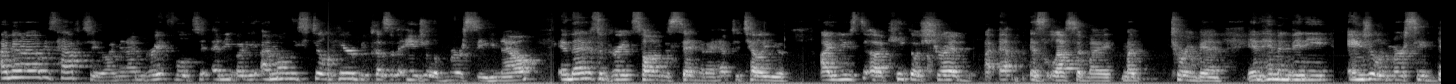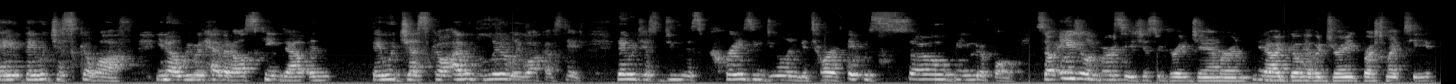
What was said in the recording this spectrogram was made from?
I mean, I always have to. I mean, I'm grateful to anybody. I'm only still here because of Angel of Mercy, you know. And that is a great song to sing. And I have to tell you, I used uh, Kiko Shred uh, as last of my my touring band and him and Vinny, Angel of Mercy, they they would just go off. You know, we would have it all schemed out and they would just go I would literally walk off stage. They would just do this crazy dueling guitar. It was so beautiful. So Angel of Mercy is just a great jammer and you know, I'd go have a drink, brush my teeth.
